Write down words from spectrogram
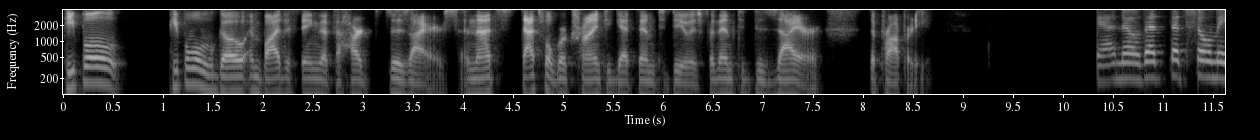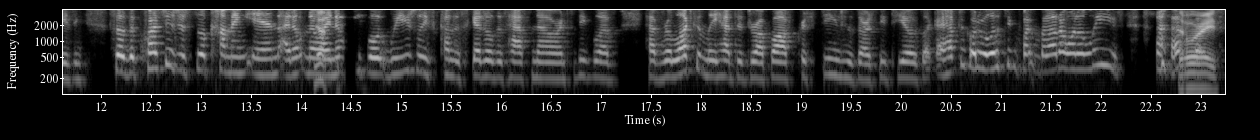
people people will go and buy the thing that the heart desires and that's that's what we're trying to get them to do is for them to desire the property yeah, no, that that's so amazing. So the questions are still coming in. I don't know. Yep. I know people. We usually kind of schedule this half an hour, and some people have have reluctantly had to drop off. Christine, who's our CTO, is like, I have to go to a listing appointment, but I don't want to leave. No worries.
